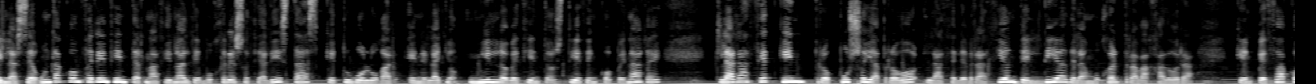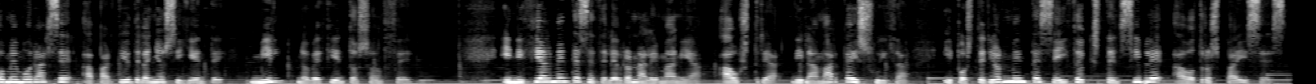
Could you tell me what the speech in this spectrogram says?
En la segunda Conferencia Internacional de Mujeres Socialistas, que tuvo lugar en el año 1910 en Copenhague, Clara Zetkin propuso y aprobó la celebración del Día de la Mujer Trabajadora, que empezó a conmemorarse a partir del año siguiente, 1911. Inicialmente se celebró en Alemania, Austria, Dinamarca y Suiza y posteriormente se hizo extensible a otros países.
